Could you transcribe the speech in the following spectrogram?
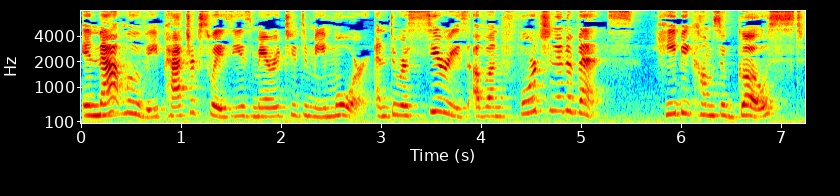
In that movie, Patrick Swayze is married to Demi Moore, and through a series of unfortunate events, he becomes a ghost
